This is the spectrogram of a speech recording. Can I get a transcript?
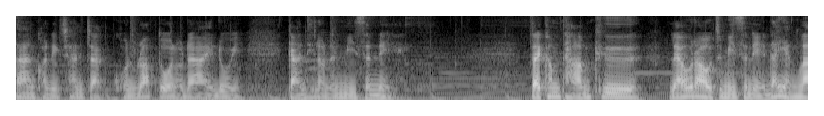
สร้าง connection จากคนรอบตัวเราได้ โดยการที่เรานั้นมีเสน่ห์แต่คำถามคือแล้วเราจะมีเสน่ห์ได้อย่างไร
